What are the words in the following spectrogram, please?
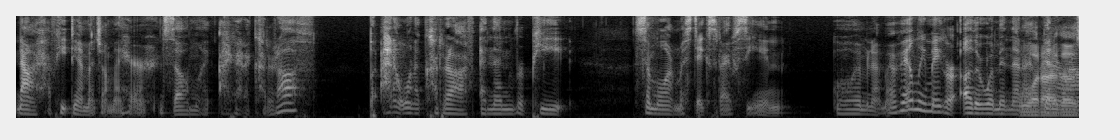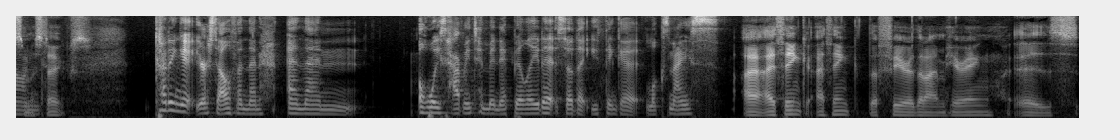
Now I have heat damage on my hair, and so I'm like, I gotta cut it off, but I don't want to cut it off and then repeat similar mistakes that I've seen women at my family make or other women that What I've are those mistakes? cutting it yourself and then and then always having to manipulate it so that you think it looks nice. I, I think I think the fear that I'm hearing is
